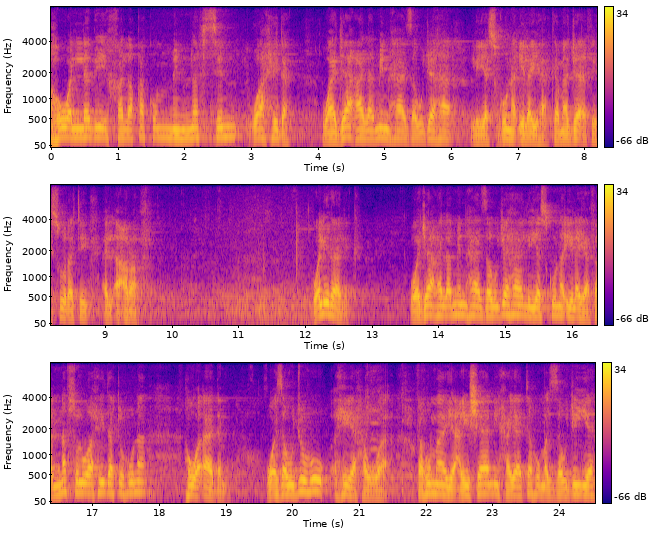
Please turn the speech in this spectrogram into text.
هو الذي خلقكم من نفس واحدة وجعل منها زوجها ليسكن إليها كما جاء في سورة الأعراف. ولذلك وجعل منها زوجها ليسكن إليها. فالنفس الواحدة هنا هو آدم وزوجه هي حواء. فهما يعيشان حياتهما الزوجية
